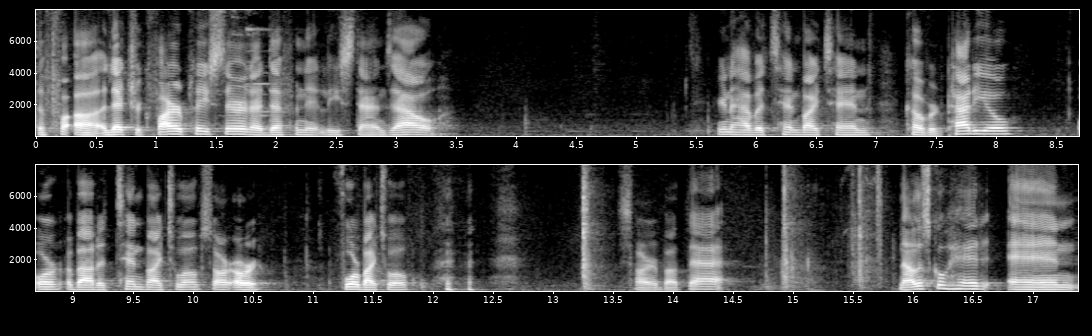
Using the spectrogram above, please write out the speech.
the uh, electric fireplace there. That definitely stands out. You're going to have a 10 by 10 covered patio or about a 10 by 12, sorry, or 4 by 12. sorry about that. Now let's go ahead and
